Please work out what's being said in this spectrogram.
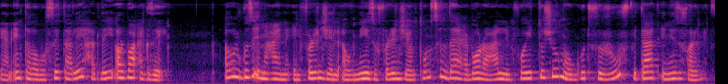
يعني أنت لو بصيت عليه هتلاقيه أربع أجزاء. أول جزء معانا ال pharyngeal أو nasopharyngeal tonsil ده عبارة عن lymphoid tissue موجود في ال roof بتاعة ال nasopharynx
